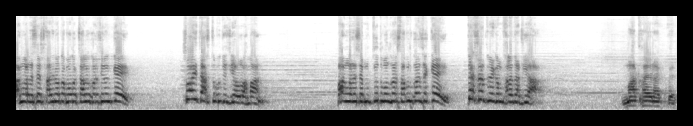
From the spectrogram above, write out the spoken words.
বাংলাদেশের স্বাধীনতা মতো চালু করেছিলেন কে? শহীদ রাষ্ট্রপতি জিয়াউর রহমান। বাংলাদেশের মুক্তিযুদ্ধ মন্ত্রণালয় স্থাপন করেছে কে? দেশের বেগম খালেদা জিয়া। মাথায় রাখবেন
